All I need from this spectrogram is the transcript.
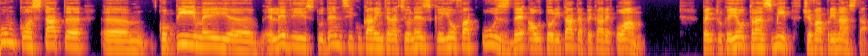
Cum constată uh, copiii mei, uh, elevii, studenții cu care interacționez că eu fac uz de autoritatea pe care o am. Pentru că eu transmit ceva prin asta.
